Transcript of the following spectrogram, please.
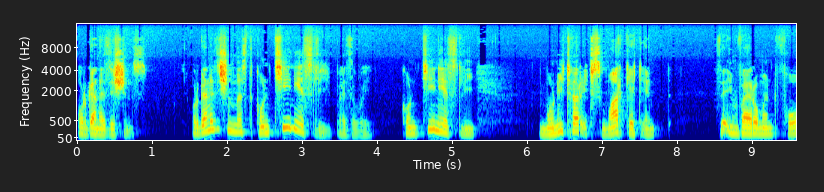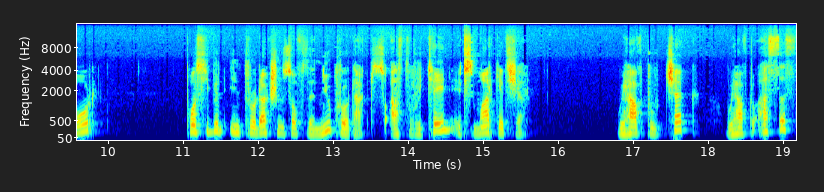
organizations. Organization must continuously, by the way, continuously monitor its market and the environment for possible introductions of the new product so as to retain its market share. We have to check, we have to assess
